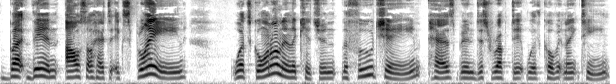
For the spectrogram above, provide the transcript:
But then I also had to explain what's going on in the kitchen. The food chain has been disrupted with COVID 19.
